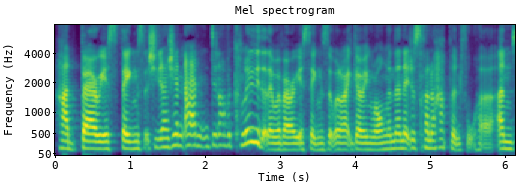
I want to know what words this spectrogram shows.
had various things that she, she didn't, didn't have a clue that there were various things that were like going wrong and then it just kind of happened for her. And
